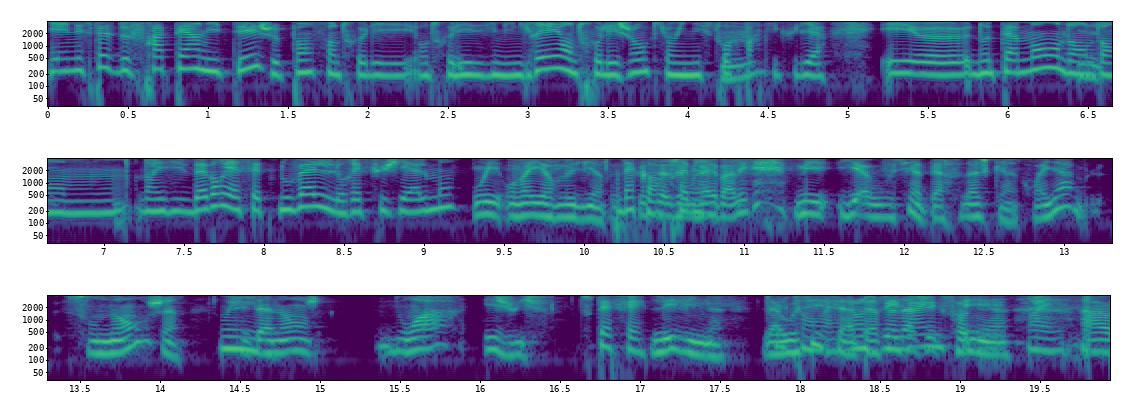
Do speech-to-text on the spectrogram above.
y a une espèce de fraternité, je pense, entre les, entre les immigrés, entre les gens qui ont une histoire mhm. particulière. Et euh, notamment dans, dans, dans, les îles d'abord, il y a cette nouvelle, le réfugié allemand. Oui, on va y revenir, parce que ça, j'aimerais parler. Mais il y a aussi un personnage qui est incroyable. Son ange, c'est un ange noir et juif. Tout à fait. Lévin. Là aussi, c'est un personnage extraordinaire. ah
